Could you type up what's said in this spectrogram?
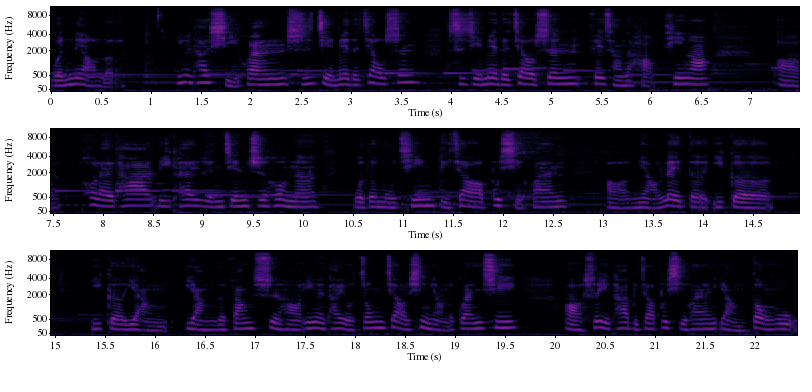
文鸟了。因为他喜欢十姐妹的叫声，十姐妹的叫声非常的好听哦。啊，后来她离开人间之后呢，我的母亲比较不喜欢啊鸟类的一个一个养养的方式哈，因为她有宗教信仰的关系啊，所以她比较不喜欢养动物。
